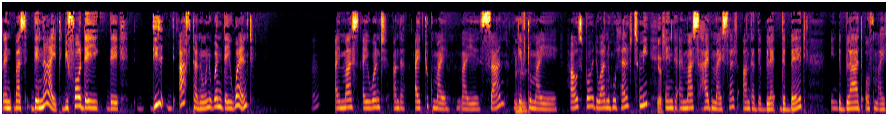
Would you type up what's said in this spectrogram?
and, but the night before they, they this the afternoon when they went, huh, I must I went under. I took my my son. I gave mm-hmm. to my houseboy, the one who helped me, Yes. and I must hide myself under the ble- the bed in the blood of my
